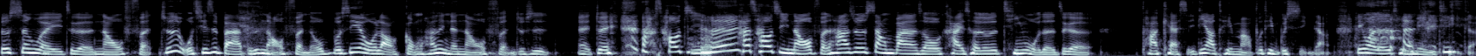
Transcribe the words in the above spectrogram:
就是身为这个脑粉，就是我其实本来不是脑粉的，我不是因为我老公他是你的脑粉，就是哎，对 他超级他超级脑粉，他就是上班的时候开车就是听我的这个。Podcast 一定要听嘛，不听不行这样。另外就是听命题 的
